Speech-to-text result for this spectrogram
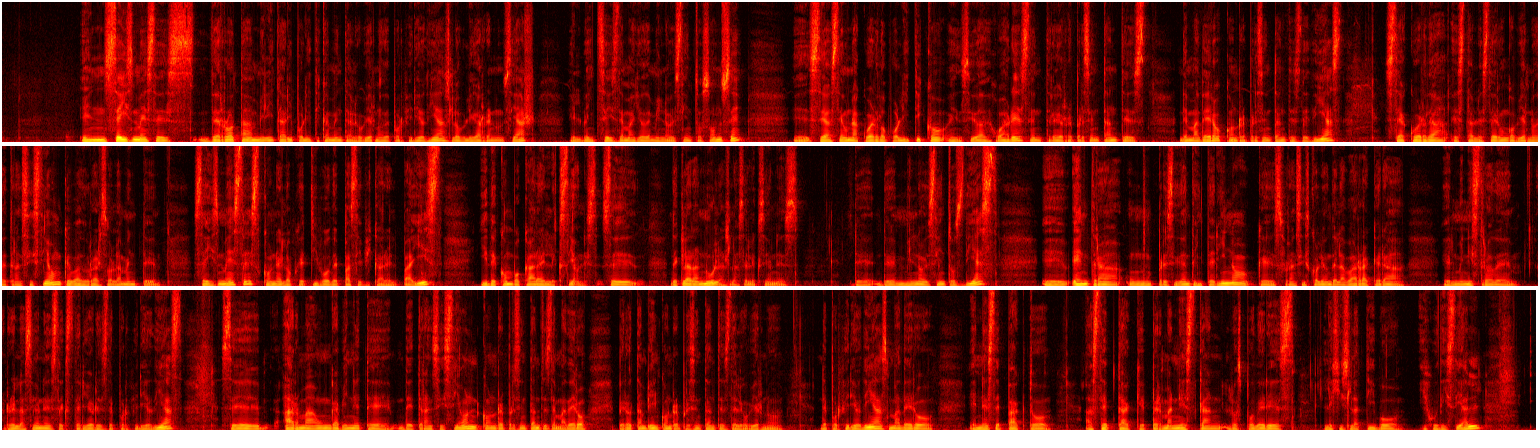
En seis meses derrota militar y políticamente al gobierno de Porfirio Díaz, lo obliga a renunciar el 26 de mayo de 1911. Eh, se hace un acuerdo político en Ciudad Juárez entre representantes de Madero con representantes de Díaz. Se acuerda establecer un gobierno de transición que va a durar solamente seis meses con el objetivo de pacificar el país y de convocar a elecciones. Se declaran nulas las elecciones de, 1910. Eh, entra un presidente interino que es Francisco León de la Barra, que era el ministro de Relaciones Exteriores de Porfirio Díaz. Se arma un gabinete de transición con representantes de Madero, pero también con representantes del gobierno de Porfirio Díaz. Madero en ese pacto acepta que permanezcan los poderes legislativo y judicial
